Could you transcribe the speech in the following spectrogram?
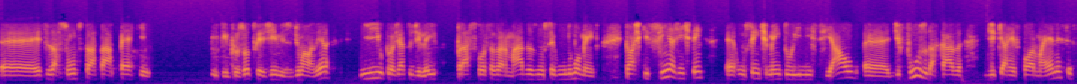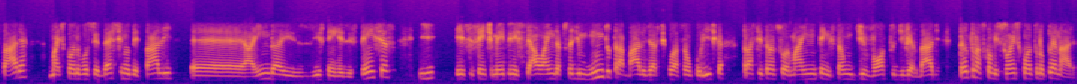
é, esses assuntos, tratar a PEC, para os outros regimes de uma maneira e o projeto de lei para as Forças Armadas no segundo momento. Então, acho que sim, a gente tem é, um sentimento inicial, é, difuso da casa, de que a reforma é necessária, mas quando você desce no detalhe, é, ainda existem resistências e esse sentimento inicial ainda precisa de muito trabalho de articulação política para se transformar em intenção de voto de verdade, tanto nas comissões quanto no plenário.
